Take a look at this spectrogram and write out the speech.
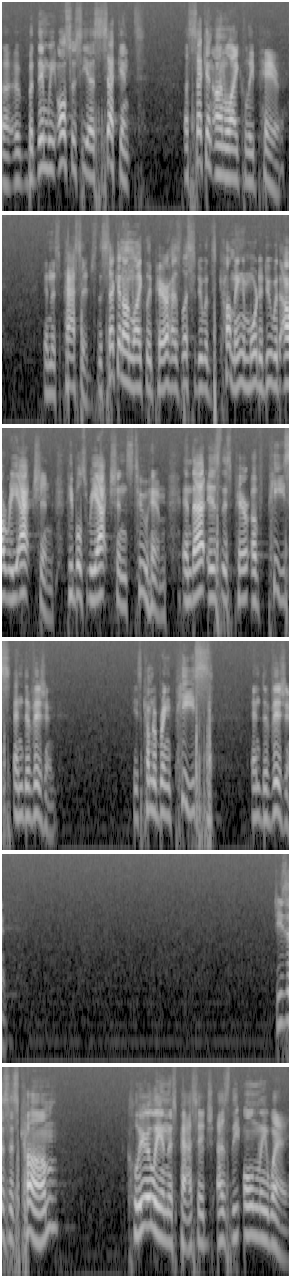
Uh, uh, but then we also see a second, a second unlikely pair in this passage. The second unlikely pair has less to do with his coming and more to do with our reaction, people's reactions to him. And that is this pair of peace and division. He's come to bring peace and division. Jesus has come clearly in this passage as the only way.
